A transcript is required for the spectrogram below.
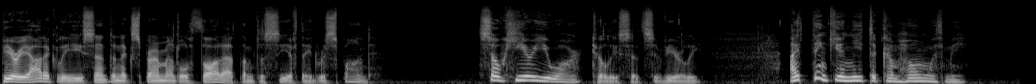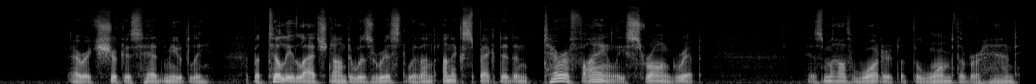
Periodically, he sent an experimental thought at them to see if they'd respond. So here you are, Tilly said severely. I think you need to come home with me. Eric shook his head mutely but Tilly latched onto his wrist with an unexpected and terrifyingly strong grip. His mouth watered at the warmth of her hand,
